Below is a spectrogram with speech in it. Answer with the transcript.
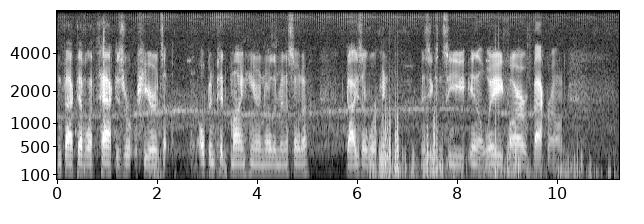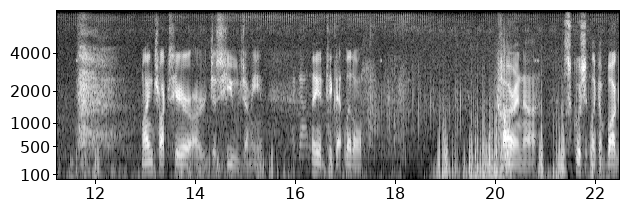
In fact, Eveleth Tack is here. It's an open pit mine here in northern Minnesota. Guys are working, as you can see, in a way far background mine trucks here are just huge. I mean, they had take that little car and uh, squish it like a bug.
